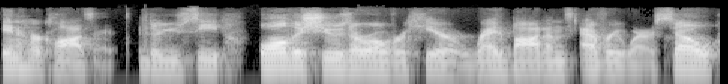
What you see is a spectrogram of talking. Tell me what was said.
in her closet there you see all the shoes are over here red bottoms everywhere so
